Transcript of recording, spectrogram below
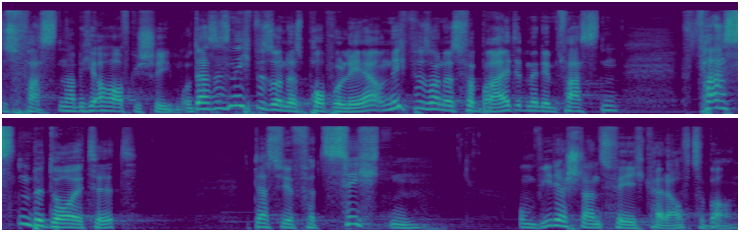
das Fasten habe ich auch aufgeschrieben. Und das ist nicht besonders populär und nicht besonders verbreitet mit dem Fasten. Fasten bedeutet, dass wir verzichten, um Widerstandsfähigkeit aufzubauen.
